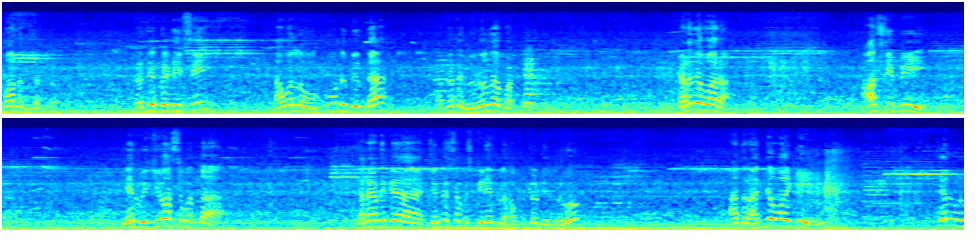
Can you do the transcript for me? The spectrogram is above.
ಅಮಾನತನ್ನು ಪ್ರತಿಭಟಿಸಿ ನಾವೆಲ್ಲ ಒಕ್ಕೂಟದಿಂದ ಅದನ್ನು ವಿರೋಧ ಮಾಡ್ತೇವೆ. ಕಳೆದ ವಾರ ಆರ್ ಸಿ ಬಿ ಏನು ವಿಜಯೋತ್ಸವವನ್ನು ಕರ್ನಾಟಕ ಚಿನ್ನಸ್ವಾಮಿ ಸ್ಟೇಡಿಯಂನಲ್ಲಿ ಹಮ್ಮಿಕೊಂಡಿದ್ರು. ಅದರ ಅಂಗವಾಗಿ ಕೆಲವು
